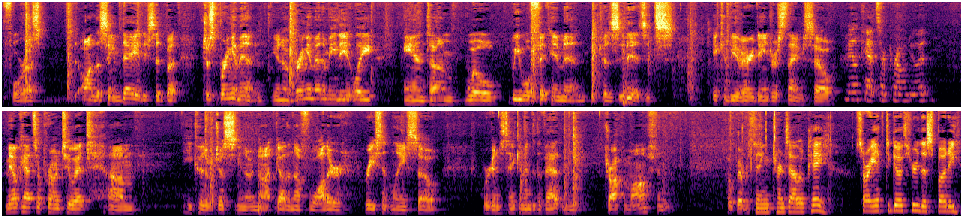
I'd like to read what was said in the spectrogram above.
for us on the same day. They said, but just bring him in, you know, bring him in immediately, and um, we'll we will fit him in because it is it's it can be a very dangerous thing. So male cats are prone to it. Male cats are prone to it. Um, he could have just you know not got enough water recently, so we're going to take him into the vet and drop him off and hope everything turns out okay. Sorry you have to go through this, buddy.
